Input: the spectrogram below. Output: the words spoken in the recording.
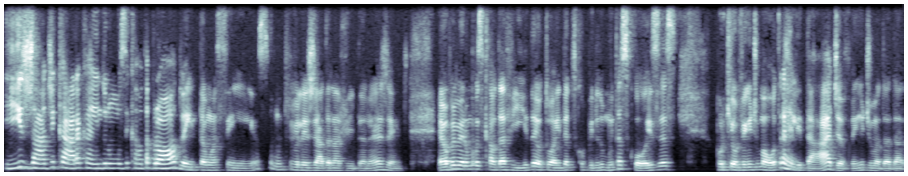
e já de cara caindo no musical da Broadway. Então, assim, eu sou muito privilegiada na vida, né, gente? É o primeiro musical da vida, eu tô ainda descobrindo muitas coisas, porque eu venho de uma outra realidade, eu venho de uma da, da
